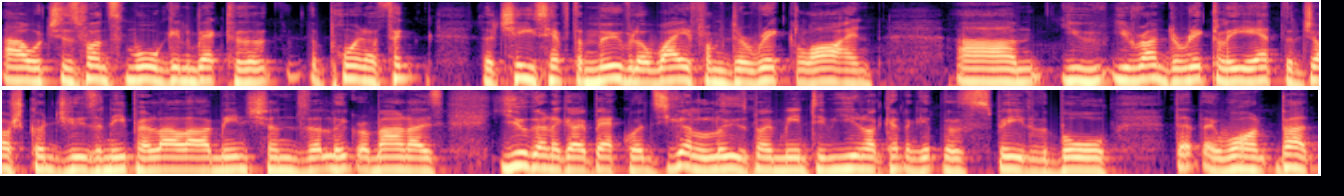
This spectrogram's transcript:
uh, which is once more getting back to the, the point. I think the Chiefs have to move it away from direct line. Um, you you run directly at the Josh Goodhues and Nepo Laulala I mentioned, that Luke Romanos, you're going to go backwards. You're going to lose momentum. You're not going to get the speed of the ball that they want. But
